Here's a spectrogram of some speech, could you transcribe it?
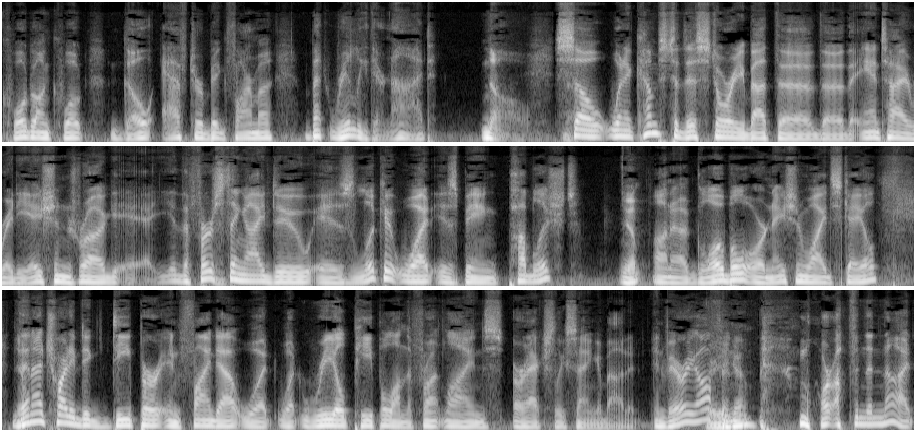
quote unquote go after big pharma, but really they're not. No. So when it comes to this story about the, the, the anti-radiation drug, eh, the first thing I do is look at what is being published yep. on a global or nationwide scale. Yep. Then I try to dig deeper and find out what, what real people on the front lines are actually saying about it. And very often, more often than not,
